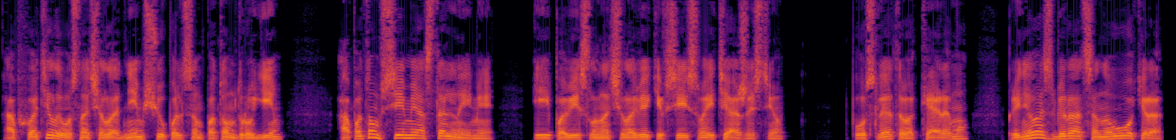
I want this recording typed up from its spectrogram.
обхватил его сначала одним щупальцем, потом другим, а потом всеми остальными, и повисла на человеке всей своей тяжестью. После этого Кэрему принялась сбираться на Уокера,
